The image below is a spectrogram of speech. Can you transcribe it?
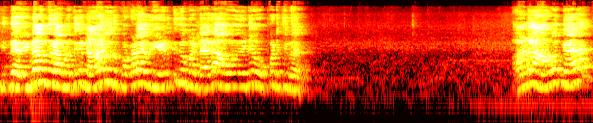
இந்த இனாம் கிராமத்துக்கு நானூறு பக்கோடா இவர் எடுத்துக்க மாட்டாரு அவங்ககிட்ட ஒப்படைச்சிருவார். ஆனா அவங்க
